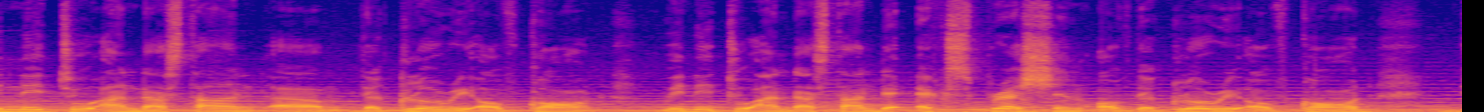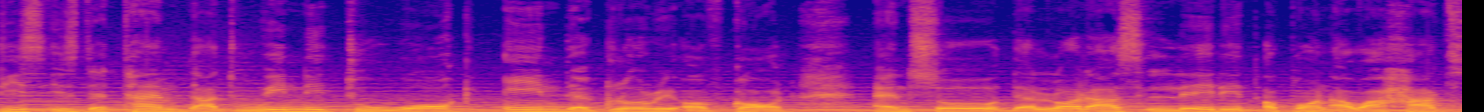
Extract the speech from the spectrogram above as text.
need to understand um, the glory of god. We need to understand the expression of the glory of god this is the time that we need to walk in the glory of god. And so the lord has laid it upon our hearts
